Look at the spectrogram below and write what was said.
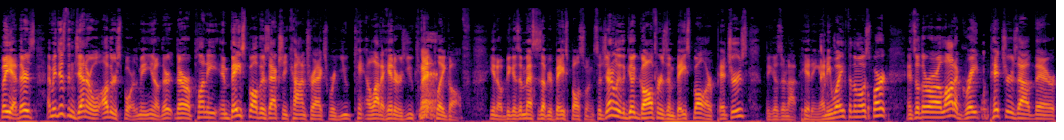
But yeah, there's I mean just in general other sports. I mean, you know, there there are plenty in baseball there's actually contracts where you can't a lot of hitters you can't play golf, you know, because it messes up your baseball swing. So generally the good golfers in baseball are pitchers because they're not hitting anyway for the most part. And so there are a lot of great pitchers out there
